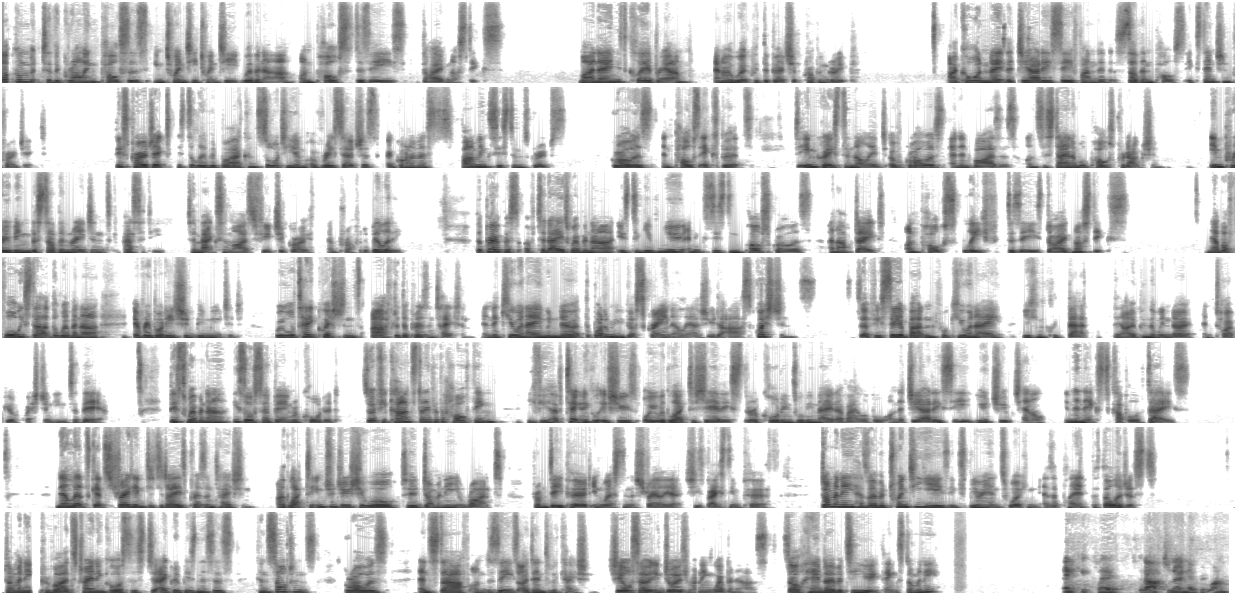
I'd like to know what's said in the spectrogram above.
Welcome to the Growing Pulses in 2020 webinar on pulse disease diagnostics. My name is Claire Brown and I work with the Birchip Cropping Group. I coordinate the GRDC funded Southern Pulse Extension Project. This project is delivered by a consortium of researchers, agronomists, farming systems groups, growers and pulse experts to increase the knowledge of growers and advisors on sustainable pulse production, improving the southern region's capacity to maximise future growth and profitability. The purpose of today's webinar is to give new and existing pulse growers an update on pulse leaf disease diagnostics. Now before we start the webinar, everybody should be muted. We will take questions after the presentation and the Q&A window at the bottom of your screen allows you to ask questions. So if you see a button for Q&A, you can click that, then open the window and type your question into there. This webinar is also being recorded. So if you can't stay for the whole thing, if you have technical issues or you would like to share this, the recordings will be made available on the GRDC YouTube channel in the next couple of days. Now let's get straight into today's presentation. I'd like to introduce you all to Dominie Wright from DPIRD in Western Australia. She's based in Perth. Dominie has over 20 years experience working as a plant pathologist. Dominie provides training courses to agribusinesses, consultants, growers and staff on disease identification. She also enjoys running webinars. So I'll hand over to you. Thanks, Dominie. Thank you, Claire. Good afternoon, everyone.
